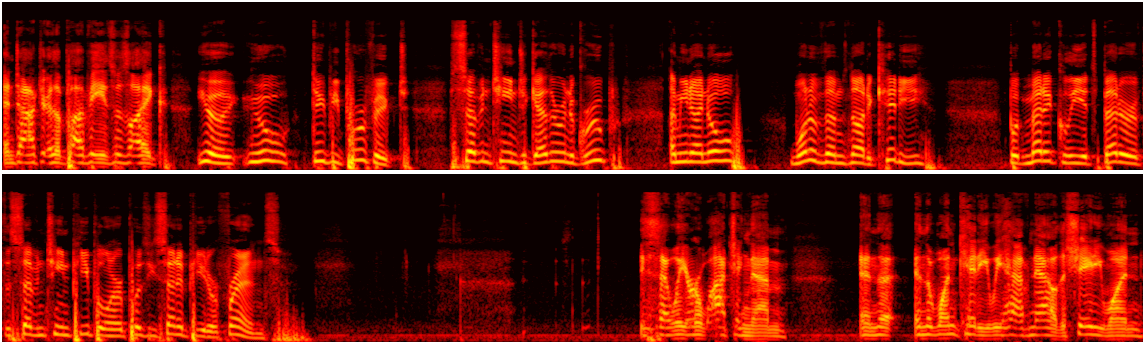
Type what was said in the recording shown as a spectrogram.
and Doctor the Puppies was like, Yeah, you know, they'd be perfect. 17 together in a group? I mean, I know one of them's not a kitty, but medically it's better if the 17 people in our pussy centipede are friends. Is So we were watching them, and the and the one kitty we have now, the shady one,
